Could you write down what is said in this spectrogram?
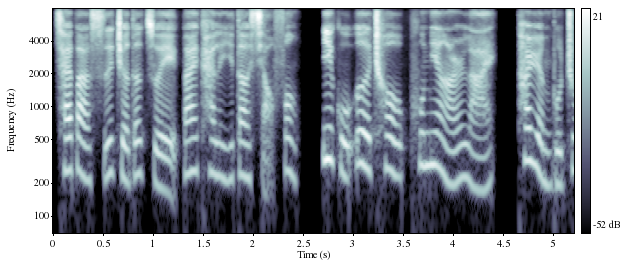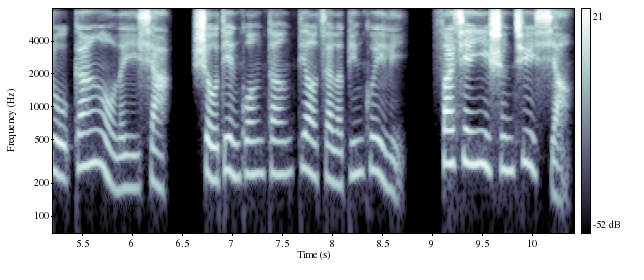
才把死者的嘴掰开了一道小缝。一股恶臭扑面而来，他忍不住干呕了一下，手电咣当掉在了冰柜里，发现一声巨响，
